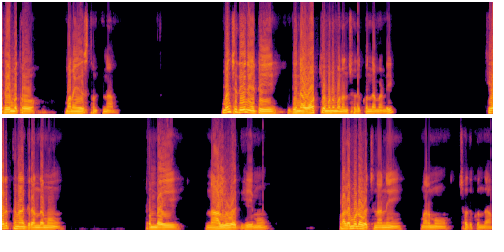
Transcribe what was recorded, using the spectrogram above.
ప్రేమతో మనయేస్తుంటున్నాం మంచిది నేటి దిన వాక్యమును మనం చదువుకుందామండి. కీర్తన గ్రంథము తొంభై నాలుగవ అధ్యాయము పదమూడవ వచనాన్ని మనము చదువుకుందాం.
